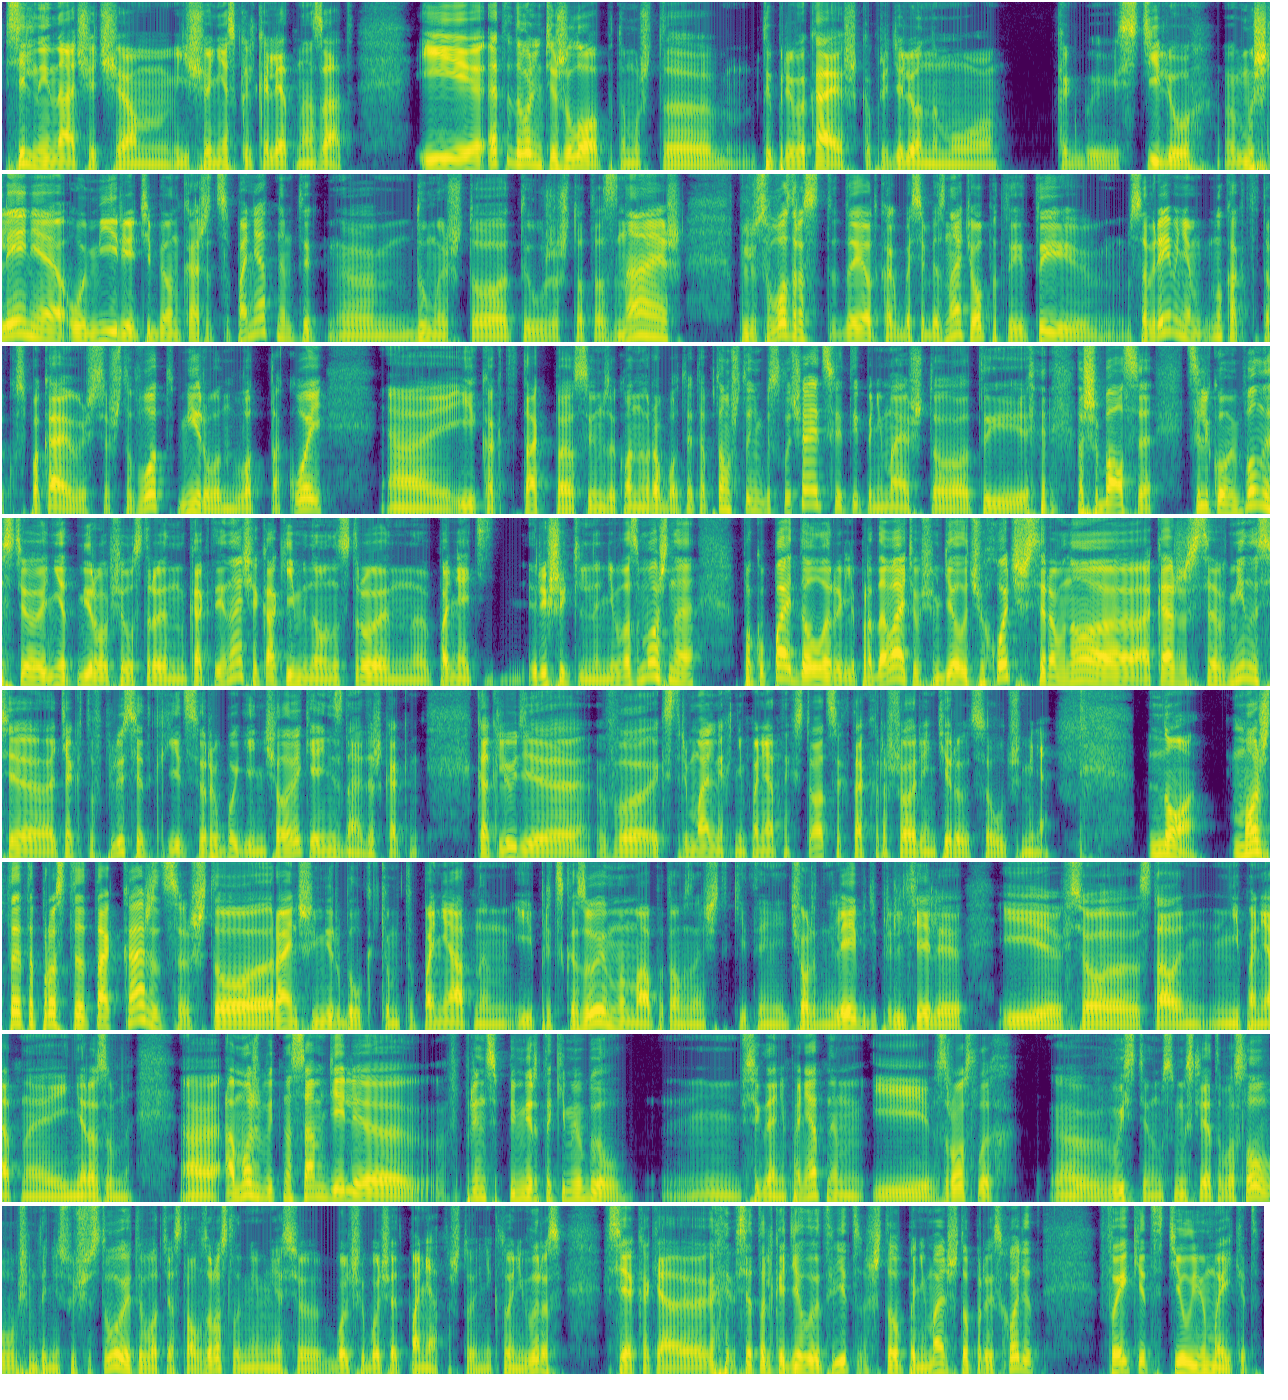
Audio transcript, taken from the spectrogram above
сильно иначе, чем еще несколько лет назад. И это довольно тяжело, потому что ты привыкаешь к определенному как бы стилю мышления о мире, тебе он кажется понятным, ты э, думаешь, что ты уже что-то знаешь, плюс возраст дает как бы себе знать, опыт, и ты со временем, ну, как-то так успокаиваешься, что вот, мир, он вот такой, и как-то так по своим законам работает. А потом что-нибудь случается, и ты понимаешь, что ты ошибался целиком и полностью, нет, мир вообще устроен как-то иначе, как именно он устроен, понять решительно невозможно, покупать доллар или продавать, в общем, делать, что хочешь, все равно окажешься в минусе, а те, кто в плюсе, это какие-то сверхбоги и не человеки, я не знаю даже, как, как люди в экстремальных непонятных ситуациях так хорошо ориентируются лучше меня. Но может, это просто так кажется, что раньше мир был каким-то понятным и предсказуемым, а потом, значит, какие-то черные лебеди прилетели, и все стало непонятно и неразумно. А, а может быть, на самом деле, в принципе, мир таким и был всегда непонятным, и взрослых Э, в истинном смысле этого слова, в общем-то, не существует. И вот я стал взрослым, и мне все больше и больше это понятно, что никто не вырос. Все, как я, все только делают вид, что понимают, что происходит. Fake it till you make it.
